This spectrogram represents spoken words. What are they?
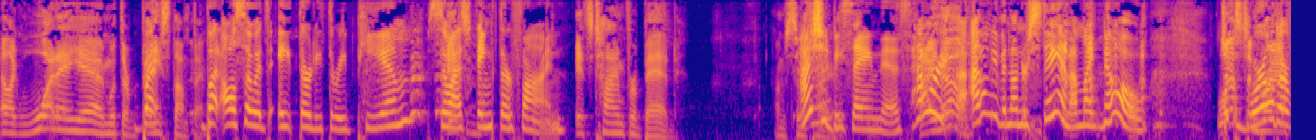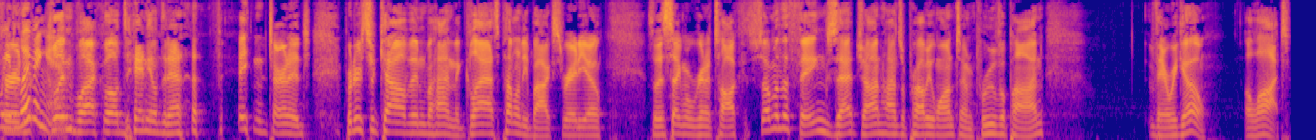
at like 1 a.m. with their But, bass thumping. but also it's 8:33 p.m., so I think they're fine. it's time for bed. I'm so I should be saying this. How I are know. I don't even understand. I'm like, no. What Justin world are we Bradford, living in? Glenn Blackwell, Daniel Danetta, Peyton Turnage, producer Calvin behind the glass, penalty box radio. So this segment we're going to talk some of the things that John Hynes will probably want to improve upon. There we go, a lot.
